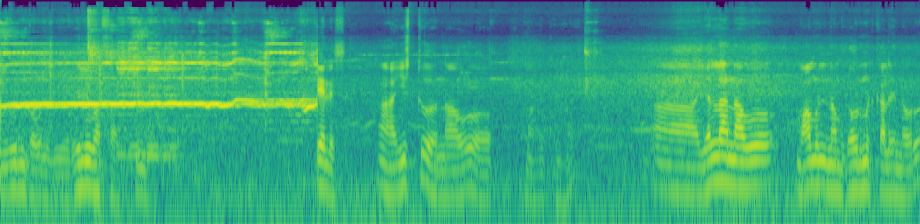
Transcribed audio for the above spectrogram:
ಇವ್ರನ್ನ ತೊಗೊಂಡಿದ್ವಿ ರಿಲೀವರ್ಸ್ ಆಗಿ. ಹೇಳಿ ಸರ್? ಹಾಂ ಇಷ್ಟು ನಾವು ಮಾಡಿಕೊಂಡು ಎಲ್ಲ ನಾವು ಮಾಮೂಲಿ ನಮ್ಮ ಗೌರ್ಮೆಂಟ್ ಕಾಲೇಜಿನವರು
